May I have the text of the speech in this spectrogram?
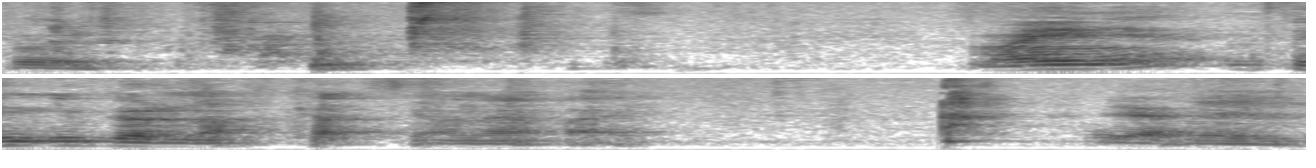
Good. Am I in yet? I think you've got enough cuts going that way. Yeah. I mean,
